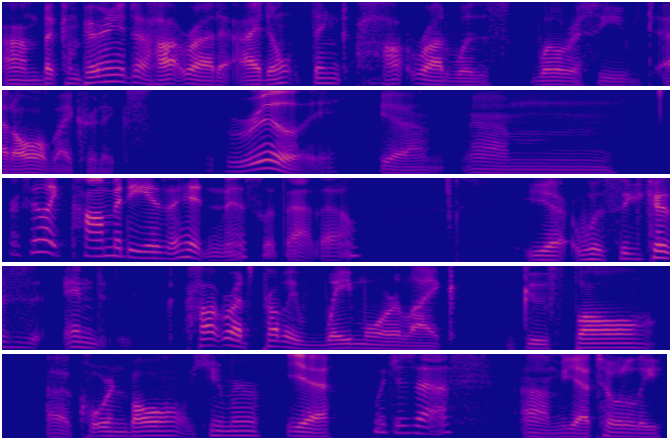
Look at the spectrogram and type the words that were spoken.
Um, but comparing it to Hot Rod, I don't think Hot Rod was well received at all by critics. Really? Yeah. Um. I feel like comedy is a hit and miss with that though. Yeah. Well, see, because and Hot Rod's probably way more like goofball, uh, cornball humor. Yeah. Which is us. Um. Yeah. Totally.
